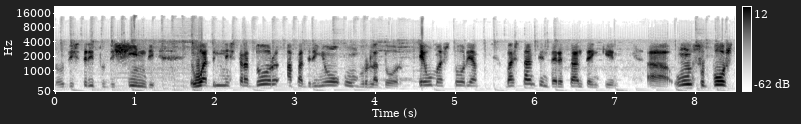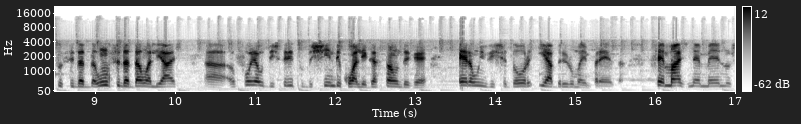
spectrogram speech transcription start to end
no distrito de Xinde, o administrador apadrinhou um burlador. É uma história bastante interessante em que uh, um suposto cidadão, um cidadão, aliás, uh, foi ao distrito de Xinde com a alegação de que era um investidor e abrir uma empresa. Sem mais nem menos,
